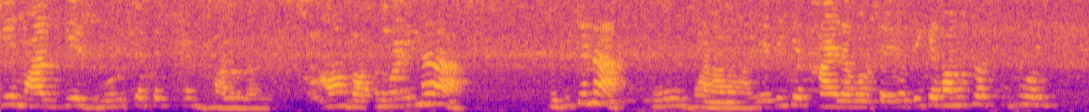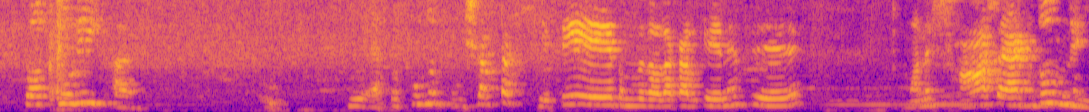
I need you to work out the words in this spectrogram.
দিয়ে মাছ দিয়ে ঝোল খেতে খুব ভালো লাগে। আমার বাপের বাড়ি না ওদিকে না খুব বানানো হয়, এদিকে খায় না মানুষ ওদিকে মানুষরা শুধু ওই চচ্চড়িই খায়। এত সুন্দর পুঁই শাকটা খেতে তোমরা দাদা কালকে এনেছে। মানে শ্বাস একদম নেই।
